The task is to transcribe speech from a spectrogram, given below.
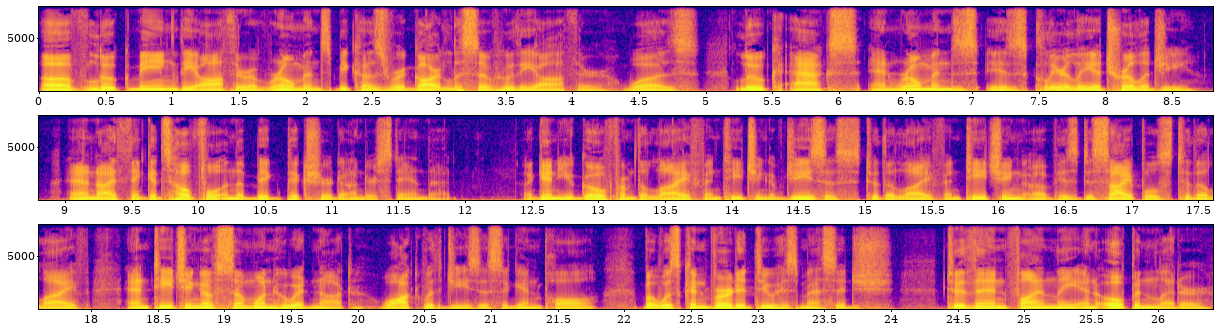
of Luke being the author of Romans because, regardless of who the author was, Luke, Acts, and Romans is clearly a trilogy, and I think it's helpful in the big picture to understand that. Again, you go from the life and teaching of Jesus to the life and teaching of his disciples to the life and teaching of someone who had not walked with Jesus, again, Paul, but was converted to his message, to then finally an open letter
